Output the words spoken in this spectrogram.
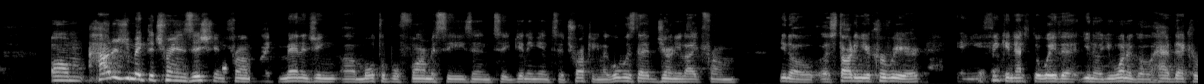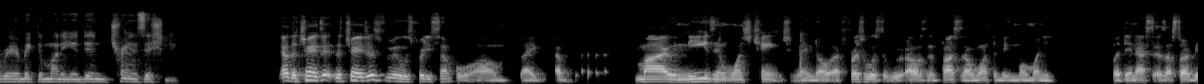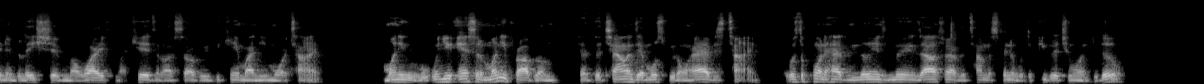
Um, how did you make the transition from like managing uh, multiple pharmacies into getting into trucking? Like, what was that journey like from, you know, uh, starting your career and you thinking that's the way that you know you want to go, have that career, make the money, and then transitioning? Yeah, the transit the transition for me was pretty simple. Um, like I, my needs and wants changed. You know, at first was I was in the process. I wanted to make more money But then as, as I started being in a relationship with my wife, my kids, and myself, we became I need more time. Money, when you answer the money problem, the, the challenge that most people don't have is time. What's the point of having millions and millions of dollars if you have the time to spend it with the people that you want to do?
